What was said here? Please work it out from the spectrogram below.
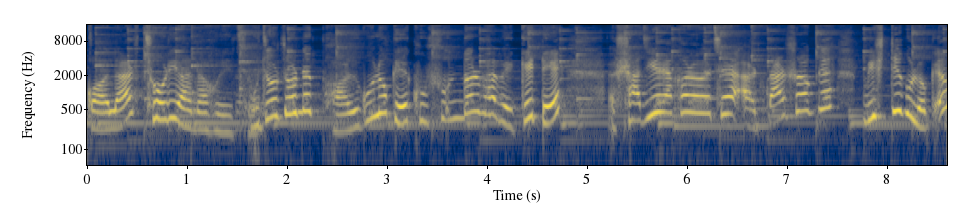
কলার ছড়ি আনা হয়েছে। পুজোর জন্য ফলগুলোকে খুব সুন্দরভাবে কেটে সাজিয়ে রাখা রয়েছে আর তার সঙ্গে মিষ্টিগুলোকেও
